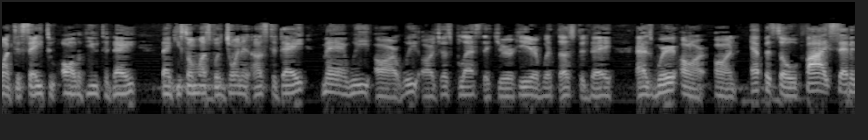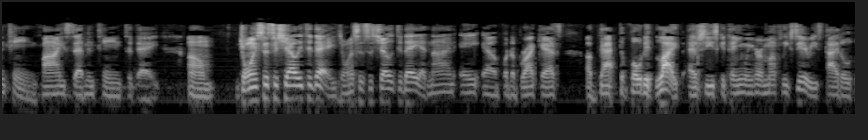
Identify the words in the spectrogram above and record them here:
Want to say to all of you today, thank you so much for joining us today. Man, we are, we are just blessed that you're here with us today as we are on episode 517, 517 today. Um, Join Sister Shelley today. Join Sister Shelley today at 9 a.m. for the broadcast of That Devoted Life as she's continuing her monthly series titled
